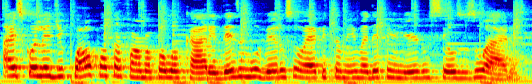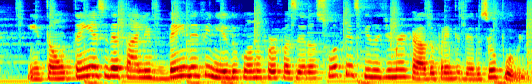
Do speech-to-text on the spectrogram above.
a escolha de qual plataforma colocar e desenvolver o seu app também vai depender dos seus usuários. Então tenha esse detalhe bem definido quando for fazer a sua pesquisa de mercado para entender o seu público.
